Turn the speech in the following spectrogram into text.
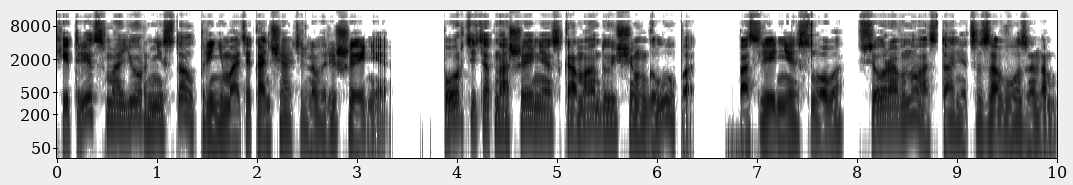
Хитрец-майор не стал принимать окончательного решения. Портить отношения с командующим глупо. Последнее слово все равно останется за Возаном.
